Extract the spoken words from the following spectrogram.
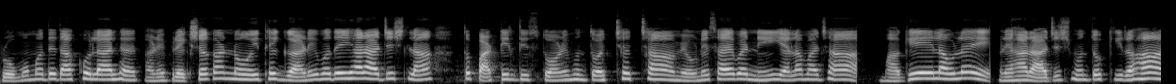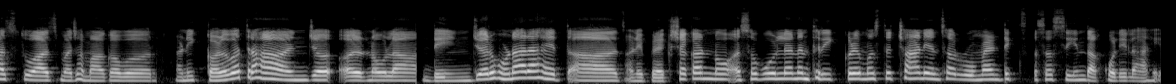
प्रोमोमध्ये दाखवला आल्यात आणि प्रेक्षकांनो इथे गाडीमध्ये ह्या राजेशला तो पाटील दिसतो आणि म्हणतो अच्छा अच्छा मेवणे साहेबांनी याला माझ्या मागे लावलंय. आणि हा राजेश म्हणतो की राहाच तू आज माझ्या मागावर. आणि कळवत राहा अंज अर्णवला डेंजर होणार आहेत आज. आणि प्रेक्षकांनो असं बोलल्यानंतर इकडे मस्त छान यांचा रोमॅन्टिक असा सीन दाखवलेला आहे.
